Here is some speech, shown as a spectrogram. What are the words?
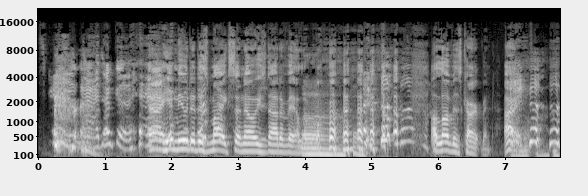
Screw you guys, I'm good. Uh, he muted his mic, so no, he's not available. I love his Cartman. All right.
